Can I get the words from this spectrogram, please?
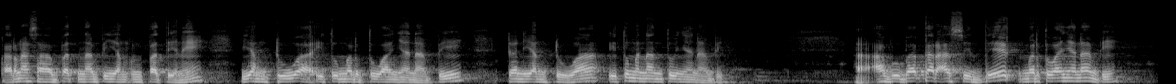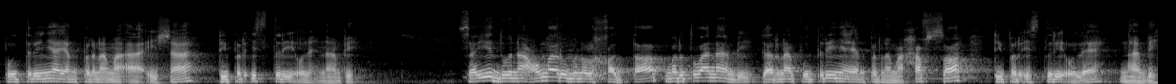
Karena sahabat Nabi yang empat ini, yang dua itu mertuanya Nabi dan yang dua itu menantunya Nabi. Abu Bakar As-Siddiq mertuanya Nabi, putrinya yang bernama Aisyah diperistri oleh Nabi. Sayyiduna Umar bin Al-Khattab mertua Nabi karena putrinya yang bernama Hafsah diperistri oleh Nabi.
